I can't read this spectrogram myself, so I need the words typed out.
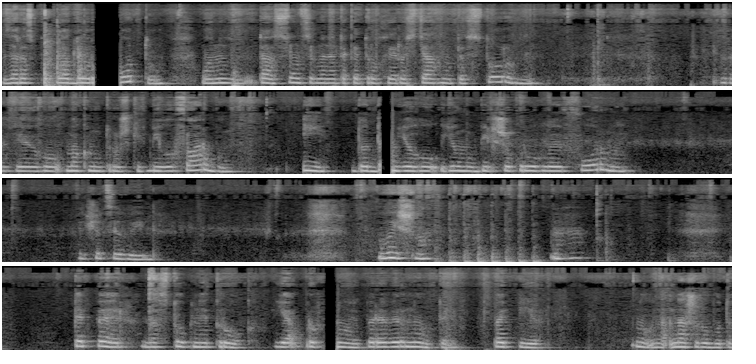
Зараз покладу роботу. Ой, ну, та, сонце в мене таке трохи розтягнуте в сторони. Зараз я його макну трошки в білу фарбу і додам його, йому більш округлої форми, якщо це вийде. Вийшло. Угу. Тепер наступний крок. Я пропоную перевернути папір, ну, нашу роботу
